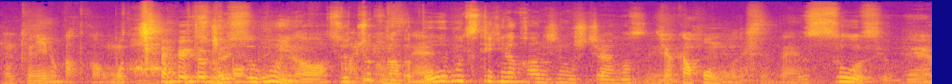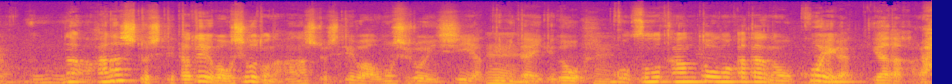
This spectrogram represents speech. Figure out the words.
本当にいいのかとか思っちゃうそれす時もごいな。それちょっとなんか動物的な感じもしちゃいますね。若干本能ですよね。そうですよね、な話として例えばお仕事の話としては面白いしやってみたいけど、うその担当の方の声が嫌だから、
